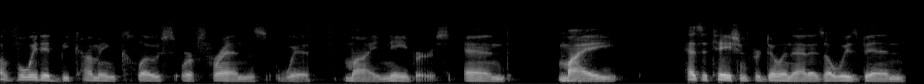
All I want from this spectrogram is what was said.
avoided becoming close or friends with my neighbors, and my hesitation for doing that has always been,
